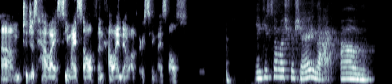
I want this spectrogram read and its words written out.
um, to just how I see myself and how I know others see myself. Thank you so much for sharing that. Um,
